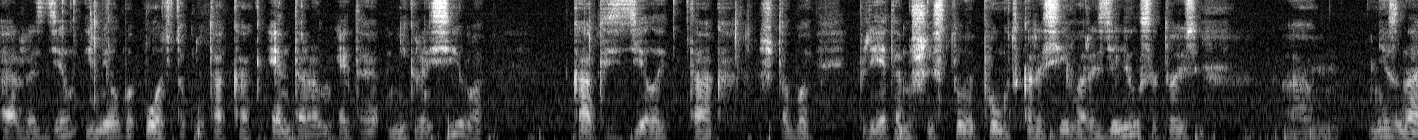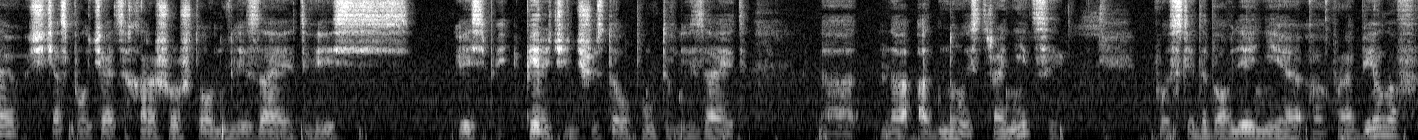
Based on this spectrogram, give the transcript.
раздел имел бы отступ, но так как Enter это некрасиво, как сделать так, чтобы при этом шестой пункт красиво разделился, то есть не знаю. Сейчас получается хорошо, что он влезает весь, весь перечень шестого пункта влезает на одной странице. После добавления а, пробелов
